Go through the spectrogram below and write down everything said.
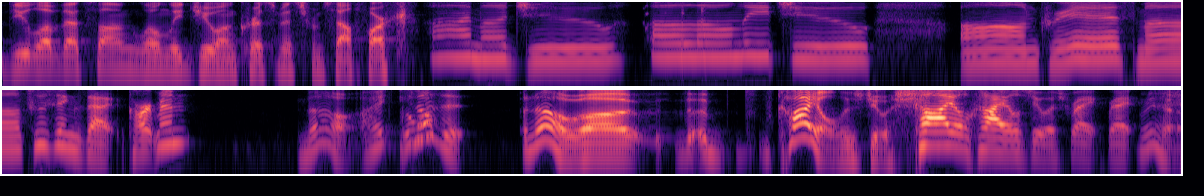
do you love that song "Lonely Jew on Christmas" from South Park? I'm a Jew, a lonely Jew on Christmas. Who sings that? Cartman? No, I. Who was it? No, uh, the, Kyle is Jewish. Kyle. Kyle's Jewish, right? Right. Yeah.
